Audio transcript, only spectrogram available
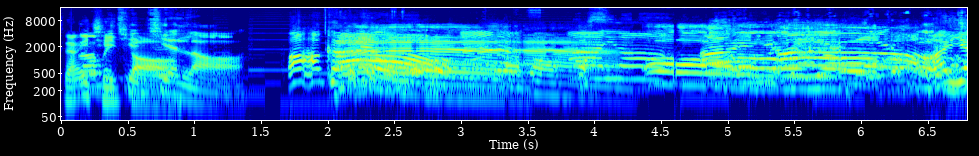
这样一起欠走。欠了。啊，好可爱哦！哎呦，哦，哎呦，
